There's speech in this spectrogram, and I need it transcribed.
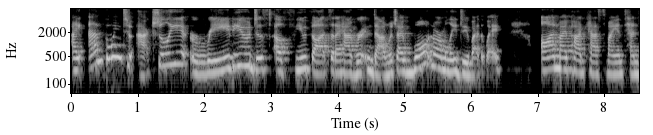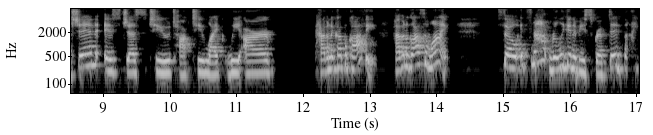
I am going to actually read you just a few thoughts that I have written down, which I won't normally do, by the way. On my podcast, my intention is just to talk to you like we are having a cup of coffee, having a glass of wine. So it's not really going to be scripted, but I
